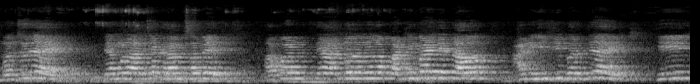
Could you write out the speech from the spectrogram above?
मंजुरी आहे त्यामुळे आजच्या ग्रामसभेत आपण त्या आंदोलनाला पाठिंबा देत आहोत. आणि ही जी भरती आहे ही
